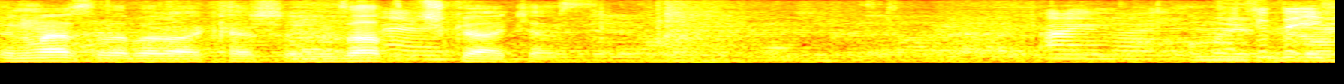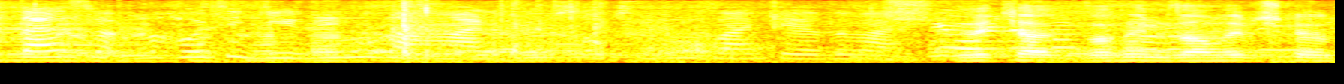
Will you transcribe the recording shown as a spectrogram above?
Üniversitede böyle arkadaşlar. İmza atıp Evet. çıkıyor herkes. Aynen öyle. Hoca da ilk ders, hoca girdiğimiz an verdi. Musun? Oturduğumuz an kağıdı verdi. Bir de kağıt zaten imzalayıp çıkıyor.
